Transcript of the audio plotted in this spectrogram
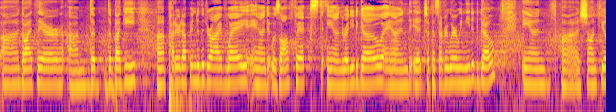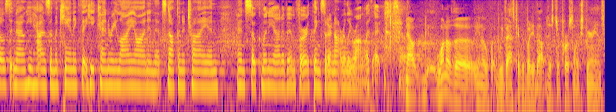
uh, got there, um, the the buggy uh, puttered up into the driveway, and it was all fixed and ready to go, and it took us everywhere we needed to go. And uh, Sean feels that now he has a mechanic that he can rely on, and that's not going to try and and soak money out of him for things that are not really wrong with it. So. Now, one of the, you know, we've asked everybody about just their personal experience.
